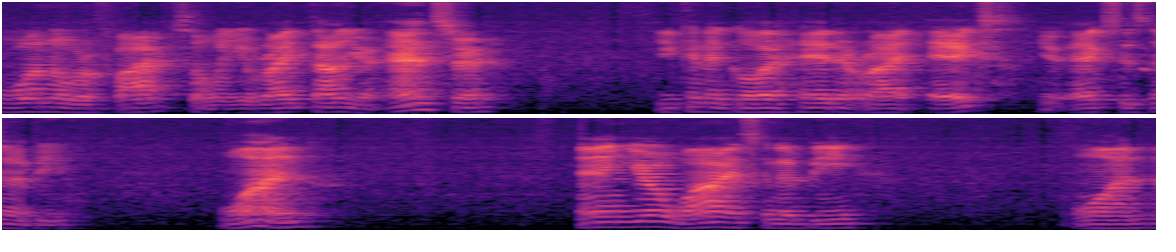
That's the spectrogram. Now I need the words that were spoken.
1 over 5. So when you write down your answer, you're going to go ahead and write x. Your x is going to be 1. And your y is going to be 1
